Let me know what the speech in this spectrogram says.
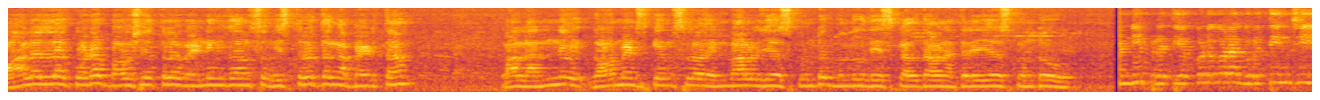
వాళ్ళల్లో కూడా భవిష్యత్తులో వెండింగ్ జోన్స్ విస్తృతంగా పెడతాం. వాళ్ళన్ని గవర్నమెంట్ స్కీమ్స్లో ఇన్వాల్వ్ చేసుకుంటూ ముందుకు తీసుకెళ్తామని తెలియజేసుకుంటూ ప్రతి ఒక్కరు కూడా గుర్తించి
